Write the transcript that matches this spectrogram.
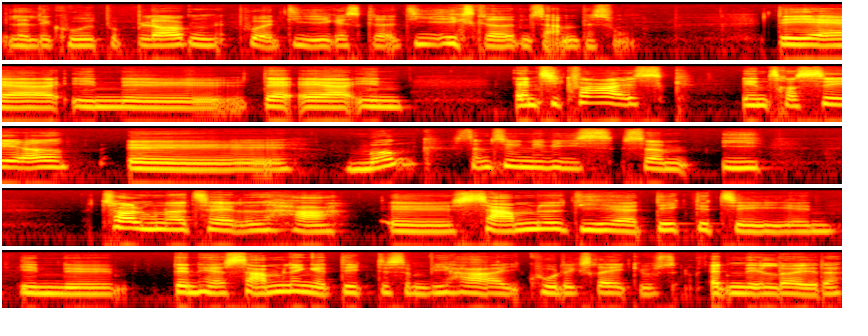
eller lægge hovedet på bloggen, på at de ikke er skrevet. De er ikke skrevet den samme person. Det er en, øh, der er en antikvarisk, interesseret øh, munk, sandsynligvis, som i 1200-tallet har øh, samlet de her digte til en, en, øh, den her samling af digte, som vi har i Codex Regius af den ældre Edda.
